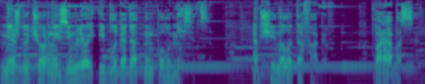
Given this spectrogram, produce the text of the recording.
Между черной землей и благодатным полумесяцем. Община лотофагов. Парабаса.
